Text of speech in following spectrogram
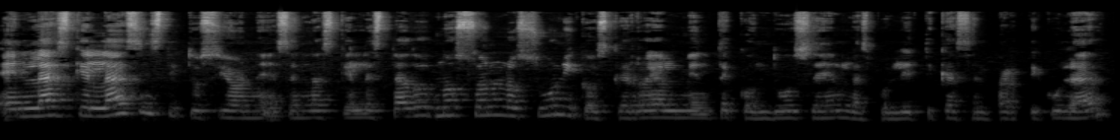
en las que las instituciones, en las que el Estado no son los únicos que realmente conducen las políticas en particular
